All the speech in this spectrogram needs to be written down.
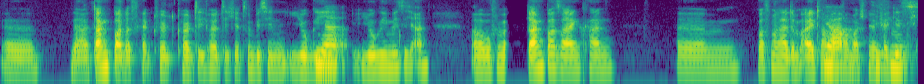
äh, ja, dankbar, das hört, hört, sich jetzt so ein bisschen Yogi. Yogi-mäßig an, aber wofür man dankbar sein kann, ähm, was man halt im Alltag einfach mal schnell vergisst.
